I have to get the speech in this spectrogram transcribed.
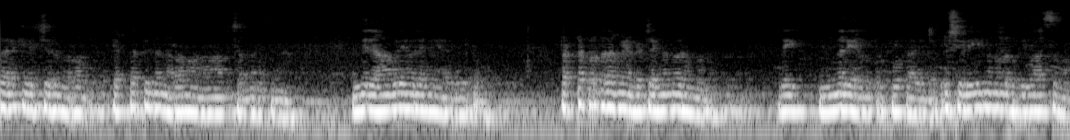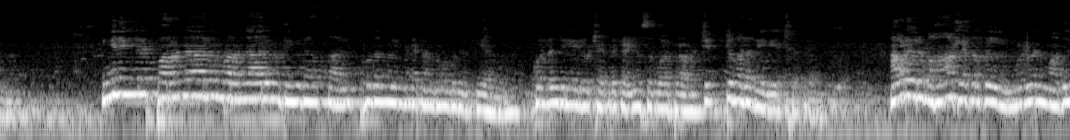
കലക്കി വെച്ചൊരു നിറം. രക്തത്തിന്റെ നിറമാണ് ആ ചന്ദനത്തിന്. ഇന്ന് രാവിലെ വരെ എങ്ങനെയായിരുന്നു കേട്ടോ തൊട്ടപ്പുറത്തിറങ്ങിയുണ്ട് ചെങ്ങന്നൂരമ്മ ദേ ഇന്നലെയാണ് ഒരു ശിലയിൽ നിന്നുള്ള പ്രതിഭാസമാണ്. ഇങ്ങനെ ഇങ്ങനെ പറഞ്ഞാലും പറഞ്ഞാലും തീരാത്ത അത്ഭുതങ്ങൾ ഇങ്ങനെ കണ്ടുകൊണ്ട് നിൽക്കുകയാണ്. കൊല്ലം ജില്ലയിലെ ക്ഷേത്രം കഴിഞ്ഞ ദിവസം പോയപ്പോഴാണ് ചുറ്റുമല ദേവിയ ക്ഷേത്രം. അവിടെ ഒരു മഹാക്ഷേത്രത്തിൽ മുഴുവൻ മതിൽ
